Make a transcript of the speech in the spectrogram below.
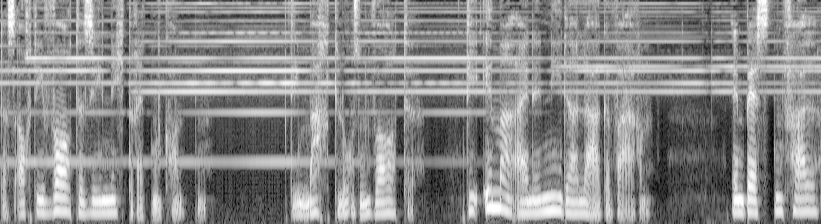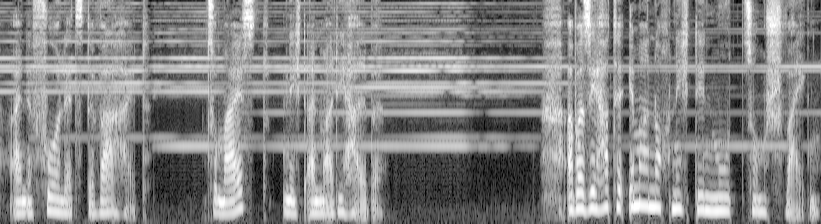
dass auch die Worte sie nicht retten konnten. Die machtlosen Worte, die immer eine Niederlage waren. Im besten Fall eine vorletzte Wahrheit. Zumeist nicht einmal die halbe. Aber sie hatte immer noch nicht den Mut zum Schweigen.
